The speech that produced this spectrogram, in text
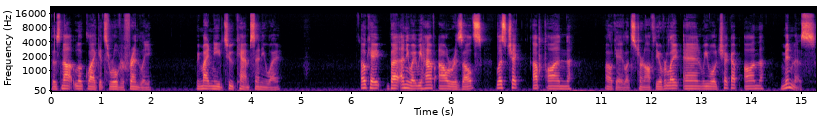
Does not look like it's rover friendly. We might need two camps anyway. Okay, but anyway, we have our results. Let's check up on... Okay, let's turn off the overlay, and we will check up on Minmus.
